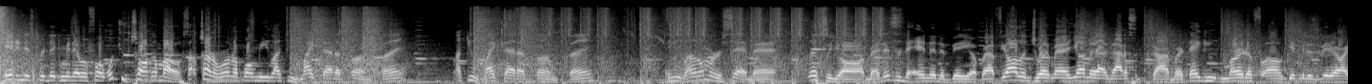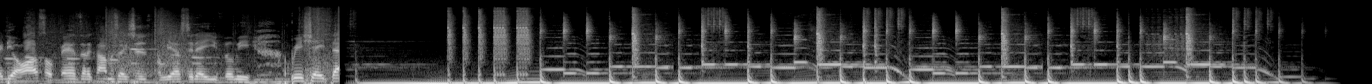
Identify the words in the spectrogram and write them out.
Been in this predicament there before. What you talking about? Stop trying to run up on me like you like that or something, son. Like you like that or something, son. And you, I'm upset, man. Listen, y'all, man. This is the end of the video, bro. If y'all enjoyed, man, y'all know y'all gotta subscribe, bro. Thank you, Murder, for um, giving me this video idea. Also, fans in the comment section from yesterday, you feel me? Appreciate that.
